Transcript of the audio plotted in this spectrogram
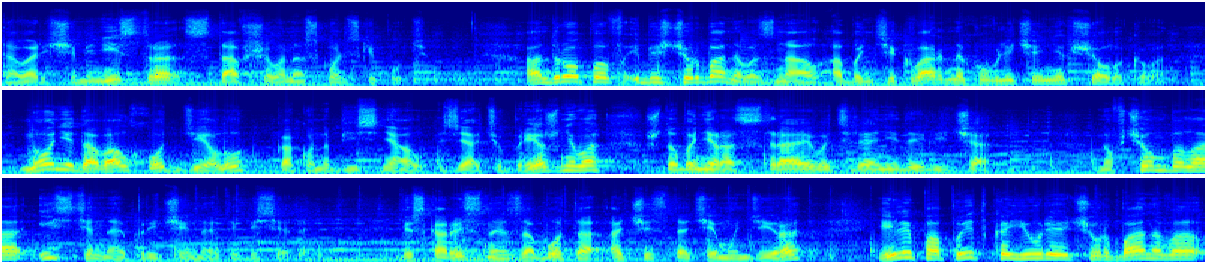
товарища министра, ставшего на скользкий путь. Андропов и без Чурбанова знал об антикварных увлечениях Щелокова, но не давал ход делу, как он объяснял зятю Брежнева, чтобы не расстраивать Леонида Ильича. Но в чем была истинная причина этой беседы? Бескорыстная забота о чистоте мундира или попытка Юрия Чурбанова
